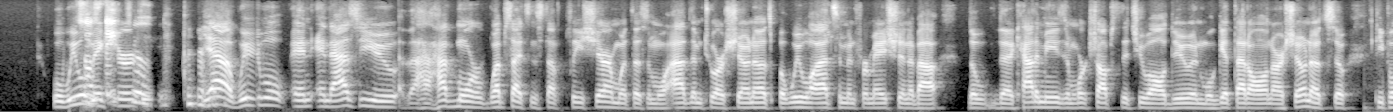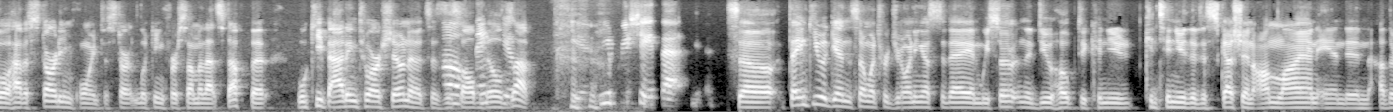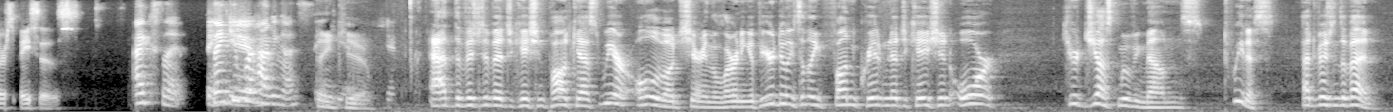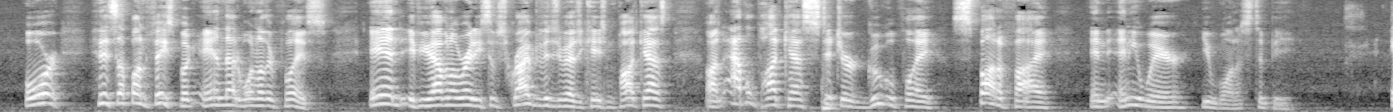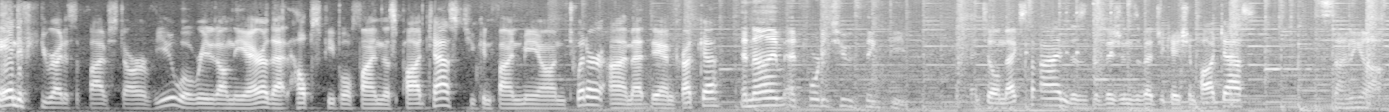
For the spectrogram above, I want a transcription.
Well, we will so make sure. yeah, we will. And and as you have more websites and stuff, please share them with us, and we'll add them to our show notes. But we will add some information about the the academies and workshops that you all do, and we'll get that all in our show notes, so people have a starting point to start looking for some of that stuff. But we'll keep adding to our show notes as this Oh, all thank builds you. up. we appreciate that. So thank you again so much for joining us today, and we certainly do hope to continue continue the discussion online and in other spaces. Excellent. Thank Thank, you. you. for having us. Thank you. At the Vision of Education podcast, we are all about sharing the learning. If you're doing something fun, creative in education, or you're just moving mountains, tweet us at Visions of Ed, or hit us up on Facebook and that one other place. And if you haven't already, subscribe to Vision of Education podcast on Apple Podcasts, Stitcher, Google Play, Spotify, and anywhere you want us to be. And if you write us a five star review, we'll read it on the air. That helps people find this podcast. You can find me on Twitter. I'm at Dan Krutka. And I'm at 42 Think Deep, Until next time, this is the Visions of Education podcast. signing off.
